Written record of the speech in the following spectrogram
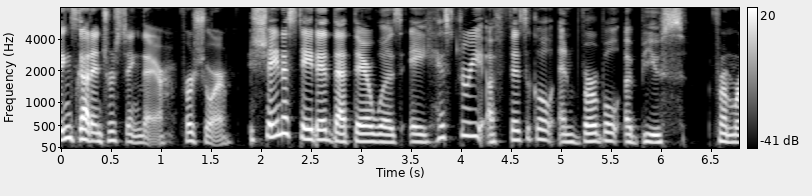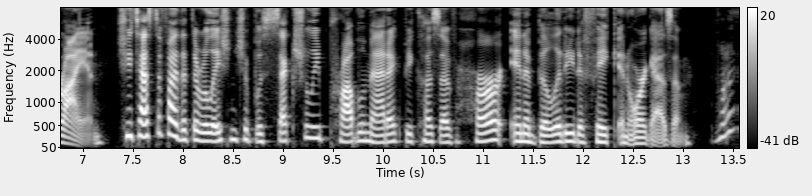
things got interesting there, for sure. Shayna stated that there was a history of physical and verbal abuse from Ryan. She testified that the relationship was sexually problematic because of her inability to fake an orgasm. What?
